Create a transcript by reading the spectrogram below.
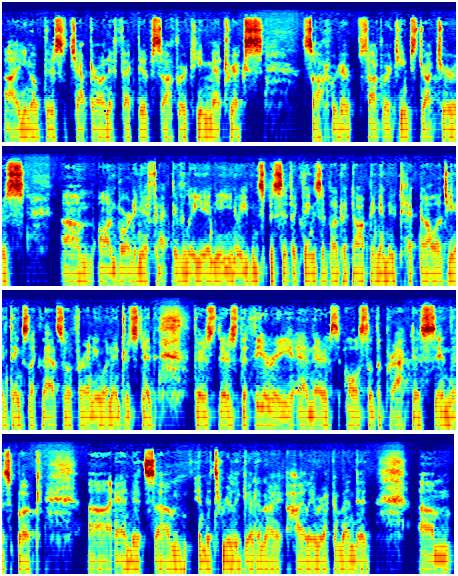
uh, you know, there's a chapter on effective software team metrics, software software team structures, um, onboarding effectively, and you know even specific things about adopting a new technology and things like that. So for anyone interested, there's there's the theory and there's also the practice in this book, uh, and it's um, and it's really good, and I highly recommend it. Um,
